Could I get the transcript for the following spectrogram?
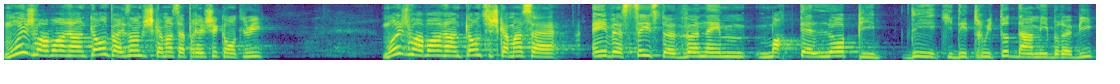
Moi, je vais avoir rendre compte, par exemple, si je commence à prêcher contre lui. Moi, je vais avoir rendre compte si je commence à investir ce venin mortel-là puis qui détruit tout dans mes brebis.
